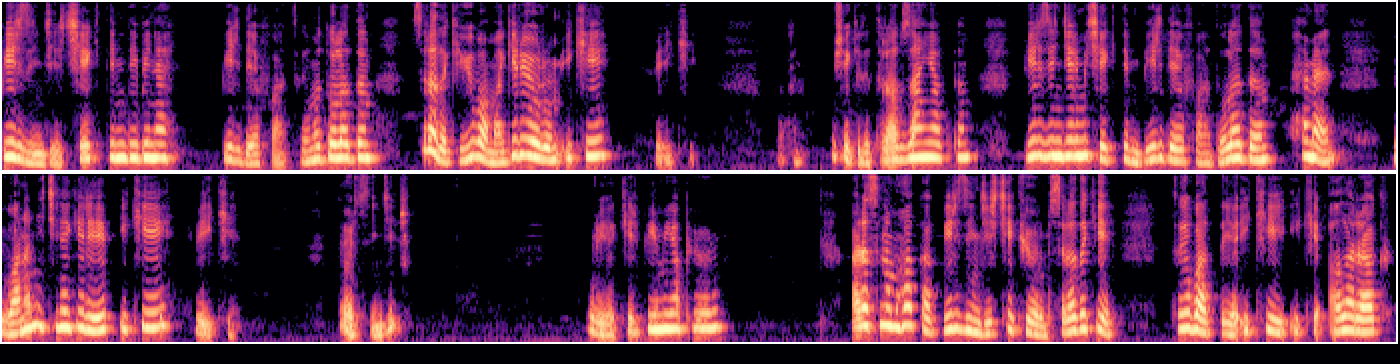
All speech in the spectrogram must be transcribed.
bir zincir çektim dibine. Bir defa tığımı doladım. Sıradaki yuvama giriyorum. 2 ve 2. Bakın bu şekilde trabzan yaptım. Bir zincirimi çektim. Bir defa doladım. Hemen yuvanın içine girip 2 ve 2. 4 zincir. Buraya kirpiğimi yapıyorum. Arasına muhakkak bir zincir çekiyorum. Sıradaki tığ battıya 2 2 alarak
